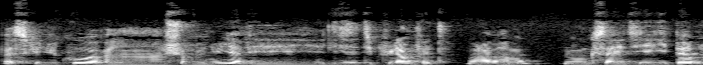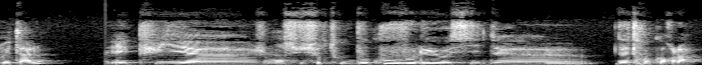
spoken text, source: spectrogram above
parce que du coup ben je suis revenue, il y avait Lise était plus là en fait. Voilà vraiment. Donc ça a été hyper brutal. Et puis euh, je m'en suis surtout beaucoup voulu aussi de d'être encore là.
